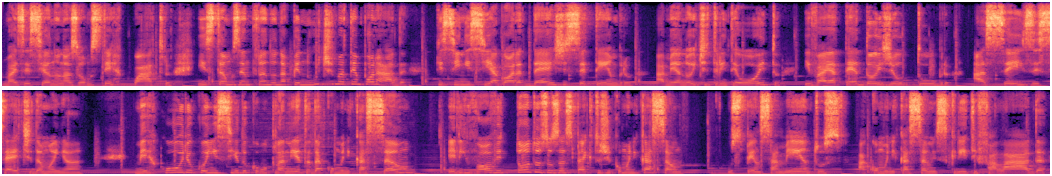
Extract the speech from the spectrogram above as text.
mas esse ano nós vamos ter quatro e estamos entrando na penúltima temporada, que se inicia agora 10 de setembro, à meia-noite e 38 e vai até 2 de outubro, às 6 e 7 da manhã. Mercúrio, conhecido como planeta da comunicação, ele envolve todos os aspectos de comunicação os pensamentos, a comunicação escrita e falada,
